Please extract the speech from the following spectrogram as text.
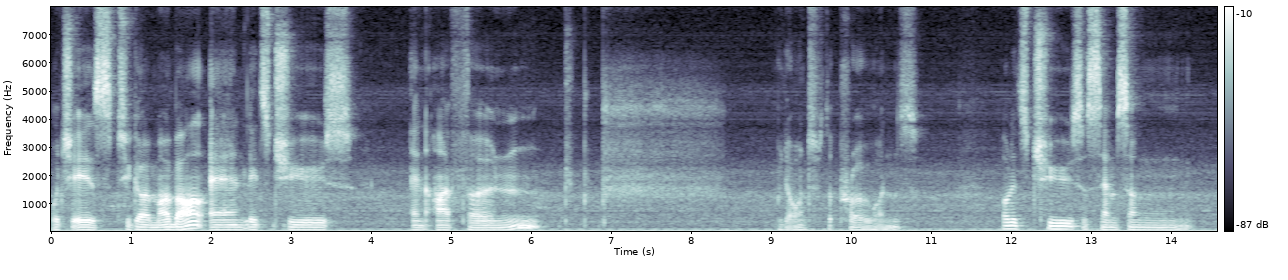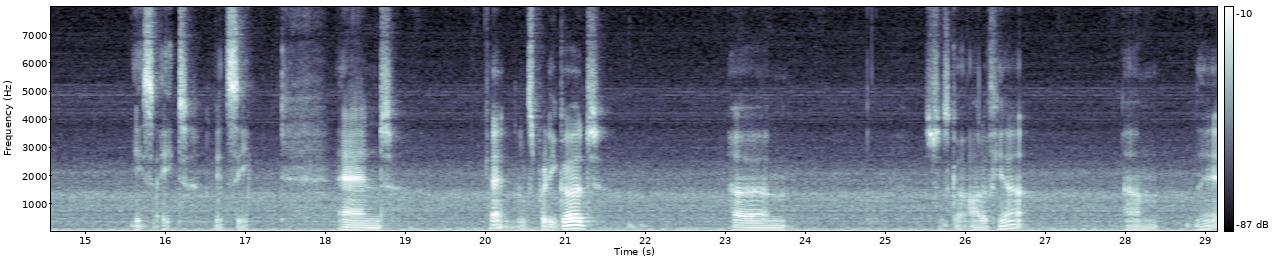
which is to go mobile and let's choose an iPhone. We don't want the pro ones. Well let's choose a Samsung S8 let's see. And okay looks pretty good um, let's just go out of here. Um, there.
